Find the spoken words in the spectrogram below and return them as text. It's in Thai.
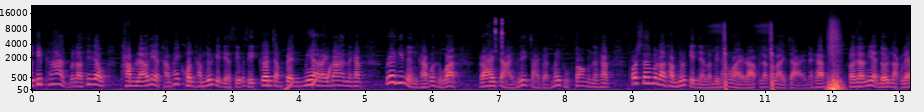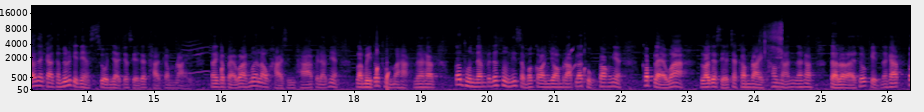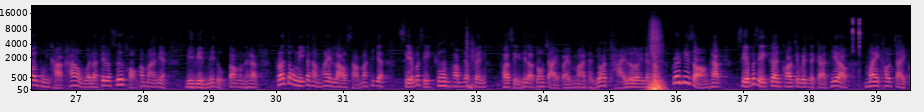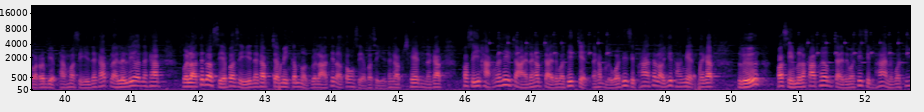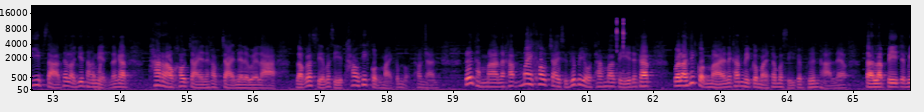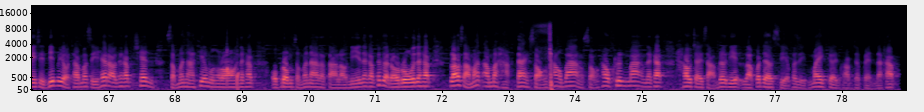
จุดที่พลาดเวลาที่เราทำแล้วเนี่ยทำให้คนทำธุรกิจเสียภาษีเกินจำเป็นมีอะไรบ้างนะครับเรื่องที่หนึ่งครับก็คือว่ารายจ่ายที่จ่ายแบบไม่ถูกต้องนะครับ เพราะฉะนั้นเวลาทำธุรกิจเนี่ยเรามีทั้งรายรับและก็รายจ่ายนะครับ เพราะฉะนั้นเนี่ยโดยหลักแล้วในการทำธุรกิจเนี่ยส่วนใหญ่จะเสียจากฐานกำไร นั่นก็แปลว่าเมื่อเราขายสินค้าไปแล้วเนี่ยเรามีต้นทุนมาหักนะครับ ต้นทุนนั้นเป็นต้นทุนที่สมรพากรยอมรับและถูกต้องเนี่ยก็แปลว่าเราจะเสียจากกำไรเท่านั้นนะครับ แต่หลายธุรกิจนะครับต้นทุนขาเข้าเวลาที่เราซื้อของเข้ามาเนี่ยมีบินไม่ถูกต้องนะครับ เพราะตรงนี้ก็ทำให้เราสามารถที่จะเสียภาษีเกินความจำเป็นภาษีที่เราต้องจ่ายไปมาจากยอดขายเลยนะครับเรื่องที่สองครับเสียภาษีเกินความจำเป็นจากการที่เราไม่เข้าใจกฎระเบียบทางภาษีนะครับหลายเรื่องนะครับเวลาที่เราเสียภาษีนะครับจะมีกำหนดเวลาที่เราต้องเสียภาษีนะครับเช่นนะครับภาษีหักหน้าที่จ่ายนะครับจ่ายในวันที่7นะครับหรือวันที่ 15 ถ้าเรายื่นทางเน็ตนะครับหรือภาษีมูลค่าเพิ่มจ่ายในวันที่ 15 หรือวันที่ 23 ถ้าเรายื่นทางเน็ตนะครับถ้าเราเข้าใจนะครับจ่ายในเวลา เราก็เสียภาษีเท่าที่กฎหมายกำหนดเท่านั้น เรื่องถัดมานะครับไม่เข้าใจสิทธิประโยชน์ทางภาษีนะครับเวลาที่กฎหมายนะครับมีกฎหมายทางภาษีเป็นพื้นฐานแล้ว แต่ละปีจะมีสิทธิประโยชน์ทางภาษีให้เรานะครับ เช่น สัมมนาเที่ยวเมืองรองนะครับอบรมสัมมนาต่างๆเหล่านี้นะครับถ้าเกิดเรารู้นะครับเราสามารถเอามาหักได้ 2 เท่าบ้าง 2 เท่าครึ่งบ้างนะครับเข้าใจ 3 เรื่องนี้เราก็จะเสียภาษีไม่เกินความจำเป็นนะครับ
